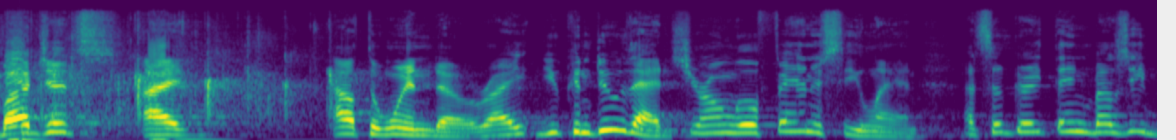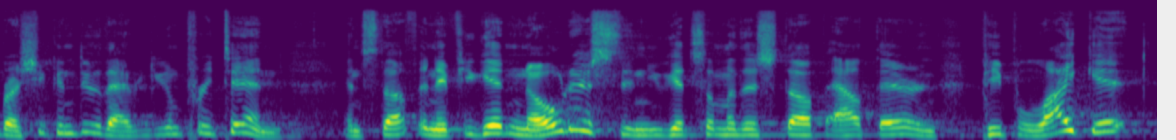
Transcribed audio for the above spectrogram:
Budgets, I out the window, right? You can do that. It's your own little fantasy land. That's the great thing about ZBrush. You can do that. You can pretend and stuff. And if you get noticed and you get some of this stuff out there and people like it,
